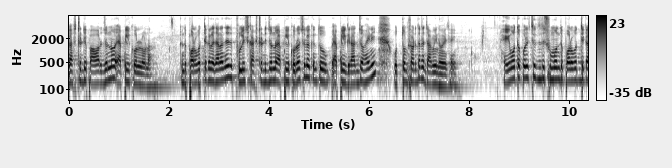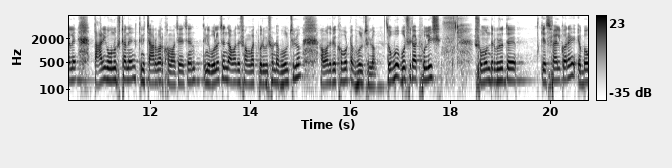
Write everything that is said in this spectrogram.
কাস্টাডি পাওয়ার জন্য অ্যাপিল করল না। কিন্তু পরবর্তীকালে জানা যায় যে পুলিশ কাস্টাডির জন্য অ্যাপিল করেছিল, কিন্তু অ্যাপিল গ্রাহ্য হয়নি, উত্তম সর্দারের জামিন হয়ে যায়। এই মতো পরিস্থিতিতে সুমন্ত পরবর্তীকালে তারই অনুষ্ঠানে তিনি চারবার ক্ষমা চেয়েছেন। তিনি বলেছেন যে, আমাদের সংবাদ পরিবেশনটা ভুল ছিল, আমাদের এই খবরটা ভুল ছিল। তবুও বসিরহাট পুলিশ সুমনদের বিরুদ্ধে কেস ফাইল করে এবং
